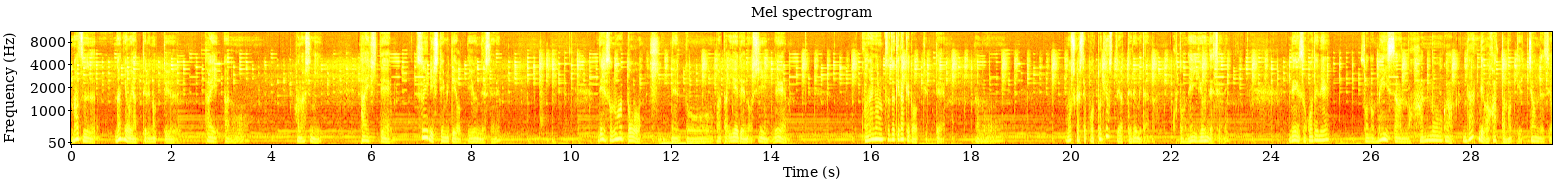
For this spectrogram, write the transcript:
まず何をやってるのっていう対あの話に対して推理してみてよって言うんですよね。で、その後、えっ、ー、と、また家でのシーンで、この間の続きだけどって言って、あの、もしかしてポッドキャストやってるみたいなことをね、言うんですよね。で、そこでね、そのメイさんの反応が、なんで分かったのって言っちゃうんですよ。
